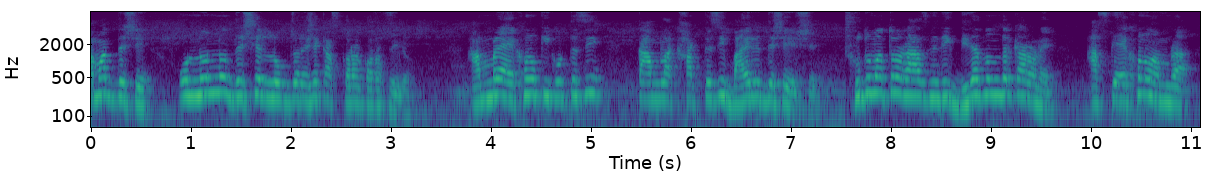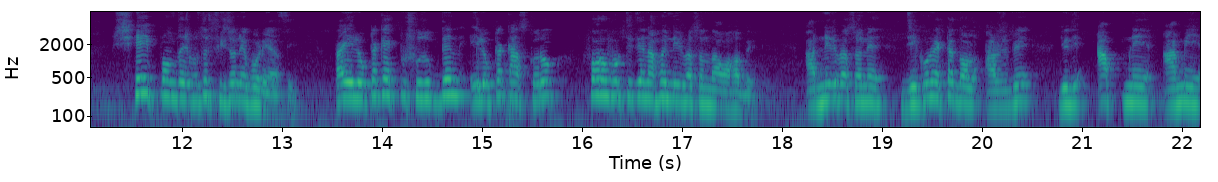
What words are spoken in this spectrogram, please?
আমার দেশে অন্য অন্য দেশের লোকজন এসে কাজ করার কথা ছিল। আমরা এখনও কি করতেছি? কামলা খাটতেছি বাইরের দেশে এসে। শুধুমাত্র রাজনৈতিক দ্বিধাদ্বন্দ্বের কারণে আজকে এখনও আমরা সেই পঞ্চাশ বছর পিছনে পড়ে আছি। তাই এই লোকটাকে একটু সুযোগ দেন, এই লোকটা কাজ করুক, পরবর্তীতে না হয় নির্বাচন দেওয়া হবে। আর নির্বাচনে যে কোনো একটা দল আসবে, যদি আপনি, আমি,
